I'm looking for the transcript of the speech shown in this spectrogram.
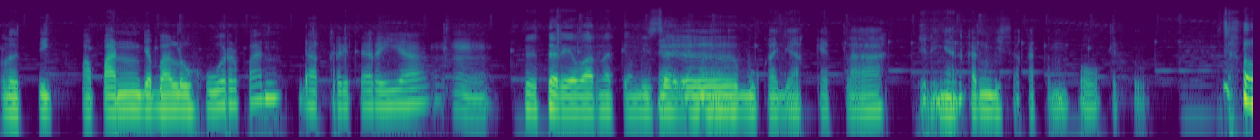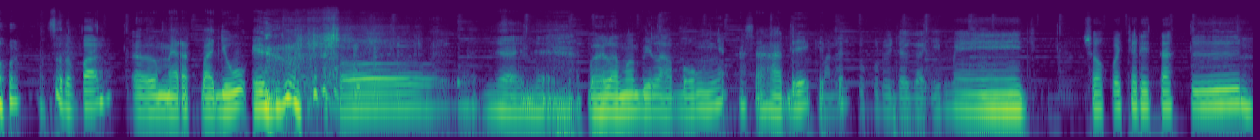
leutik papan jaba luhur pan da kriteria Heeh. kriteria warnet yang bisa ya. Heeh, buka jaket lah jadinya kan bisa ketempo gitu masa depan. Eh, merek baju. Gitu oh iya iya iya. baheula mah bilabongnya asa HD gitu. Mana tuh kudu jaga image. Sok we ceritakeun.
